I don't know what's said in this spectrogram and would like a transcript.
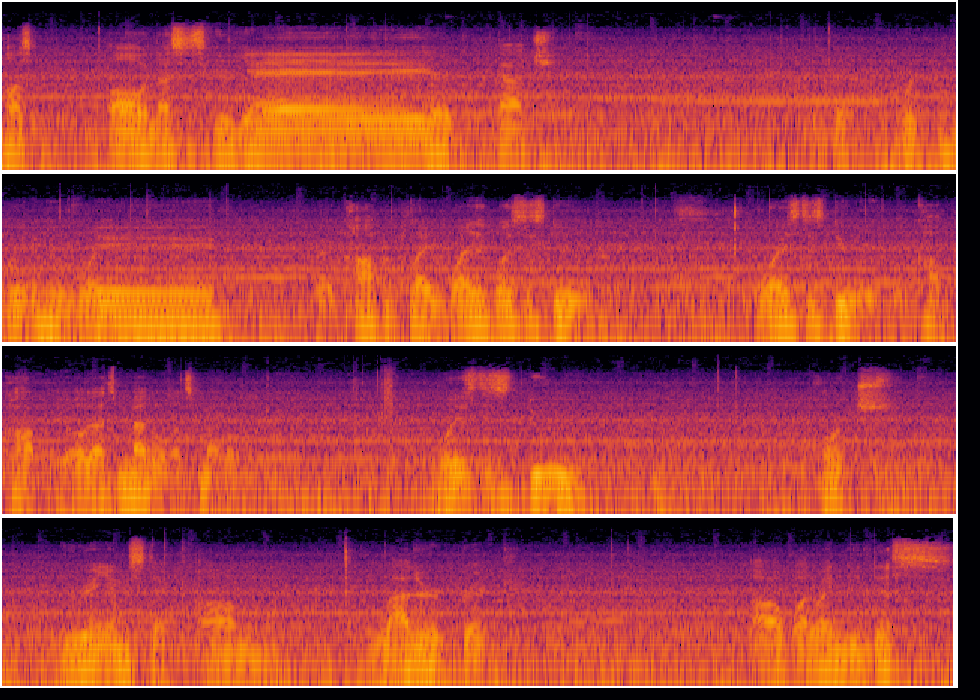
Pause. Oh, nice you. Yay! Badge. What? What? Wait, wait, wait. Copper plate. What, is- what does this do? What does this do? Cop, copper. Oh, that's metal. That's metal. Okay. What does this do? Torch. Uranium stick. Um, ladder brick. Uh, why do I need this?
